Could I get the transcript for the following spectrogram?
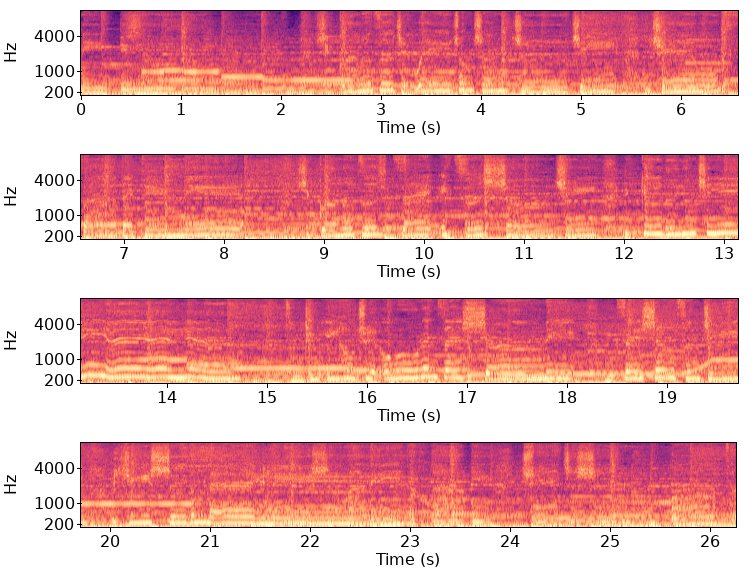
你。习惯了自己伪装成知己，却无法代替你。习惯了自己再一次想起你给的勇气，从今以后却无人再想你，再想曾经遗失的美丽，是华丽的画笔，却只是路过的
